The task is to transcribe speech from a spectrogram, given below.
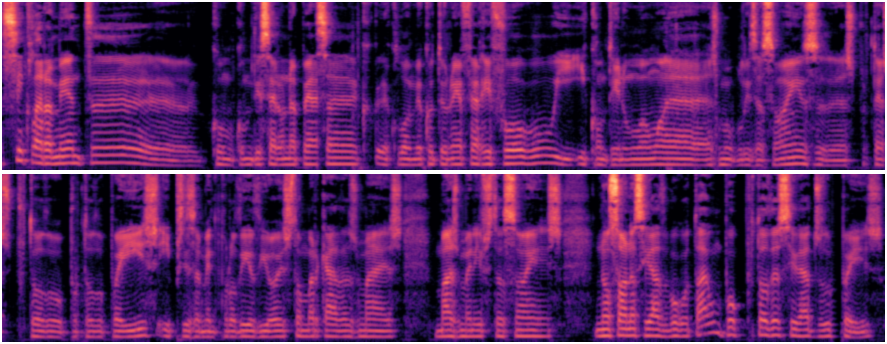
Sim, claramente, como, como disseram na peça, a Colômbia continua em ferro e fogo e, e continuam a, as mobilizações, os protestos por todo, por todo o país e precisamente para o dia de hoje estão marcadas mais, mais manifestações, não só na cidade de Bogotá, um pouco por todas as cidades do país.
